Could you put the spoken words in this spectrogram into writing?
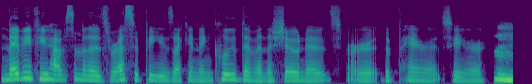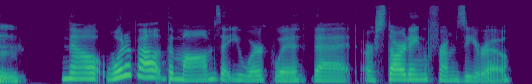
maybe if you have some of those recipes, I can include them in the show notes for the parents here. Mhm. Now, what about the moms that you work with that are starting from zero?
